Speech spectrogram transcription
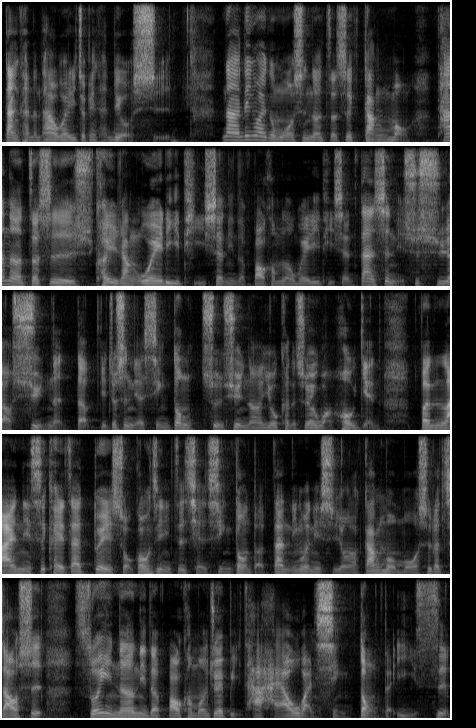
但可能它的威力就变成六十。那另外一个模式呢，则是刚猛，它呢则是可以让威力提升，你的宝可梦的威力提升，但是你是需要蓄能的，也就是你的行动顺序呢，有可能是会往后延。本来你是可以在对手攻击你之前行动的，但因为你使用了刚猛模式的招式，所以呢，你的宝可梦就会比它还要晚行动的意思。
